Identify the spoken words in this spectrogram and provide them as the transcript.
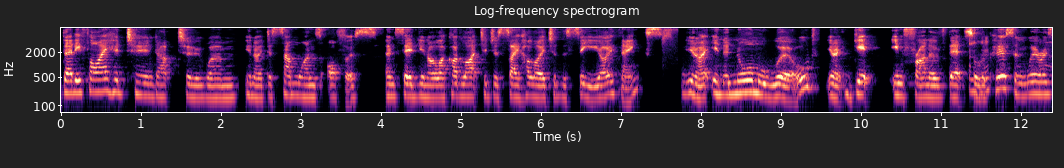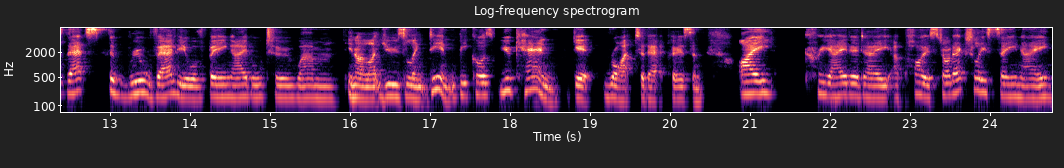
that if I had turned up to, um, you know, to someone's office and said, you know, like I'd like to just say hello to the CEO, thanks, you know, in a normal world, you know, get in front of that sort mm-hmm. of person. Whereas that's the real value of being able to, um, you know, like use LinkedIn because you can get right to that person. I created a, a post. I'd actually seen a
